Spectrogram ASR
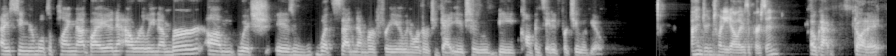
I assume you're multiplying that by an hourly number, um, which is what's that number for you in order to get you to be compensated for two of you. $120 a person. Okay, got it.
